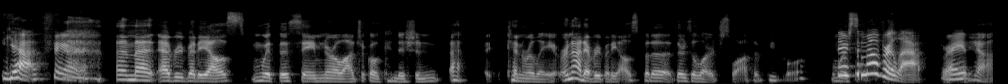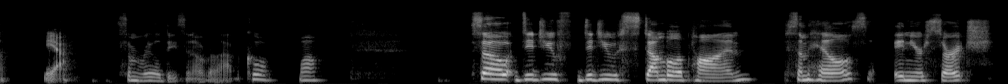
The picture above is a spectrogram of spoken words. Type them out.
Yeah, fair. and that everybody else with the same neurological condition uh, can relate, or not everybody else, but uh, there's a large swath of people. There's some overlap, right? yeah. Yeah. some real decent overlap. Cool. Well, so did you did you stumble upon some hills in your search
